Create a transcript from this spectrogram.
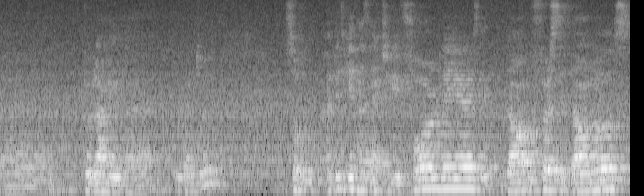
uh, programming uh, Ubuntu. So apt-get has actually four layers. It down, first it downloads,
